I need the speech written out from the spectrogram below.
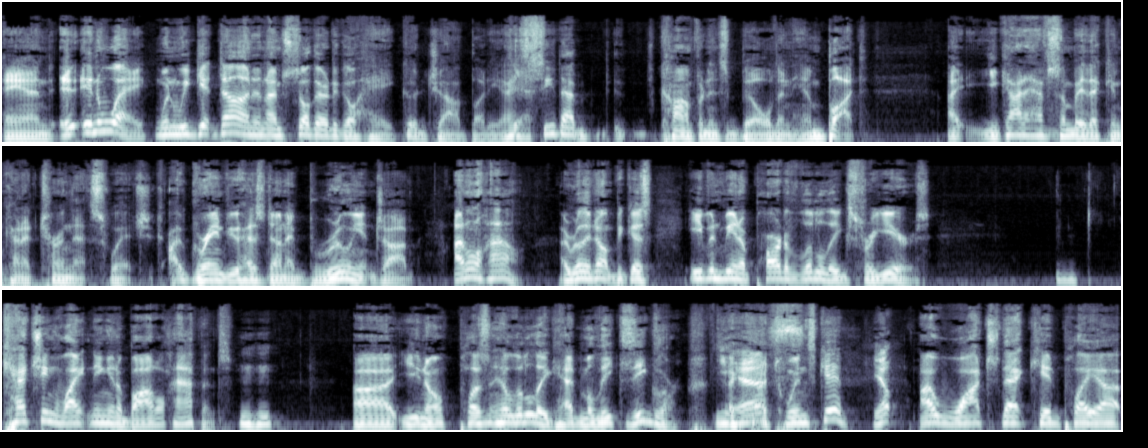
And in a way, when we get done and I'm still there to go, hey, good job, buddy. I Yeah. see that confidence build in him, but I, you got to have somebody that can kind of turn that switch. Uh, Grandview has done a brilliant job. I don't know how. I really don't because even being a part of Little Leagues for years, catching lightning in a bottle happens. Mm-hmm. Uh, you know, Pleasant Hill Little League had Malik Ziegler, a- a, twins kid. Yep. I watched that kid play uh,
